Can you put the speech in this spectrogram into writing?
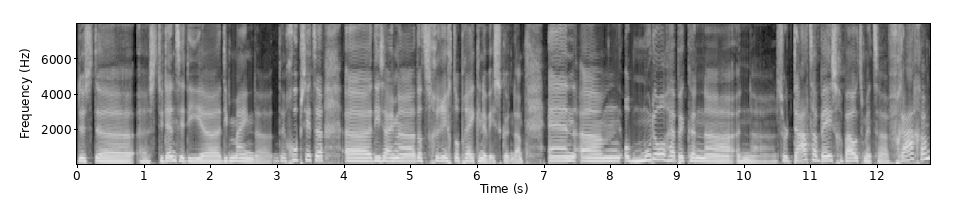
Dus de studenten die, die bij mij in de, de groep zitten, die zijn, dat is gericht op rekenen wiskunde. En um, op Moodle heb ik een, een soort database gebouwd met vragen,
